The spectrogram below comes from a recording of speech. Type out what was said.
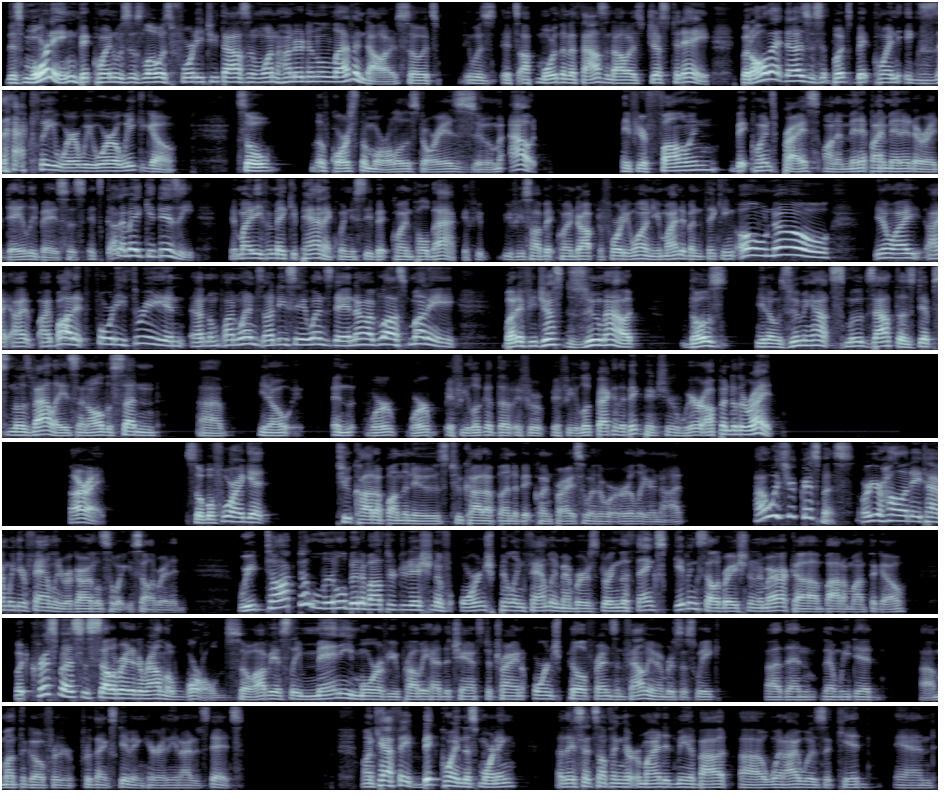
This morning, Bitcoin was as low as forty-two thousand one hundred and eleven dollars. So it's it was it's up more than thousand dollars just today. But all that does is it puts Bitcoin exactly where we were a week ago. So of course, the moral of the story is zoom out. If you're following Bitcoin's price on a minute by minute or a daily basis, it's gonna make you dizzy. It might even make you panic when you see Bitcoin pull back. If you if you saw Bitcoin drop to 41, you might have been thinking, "Oh no, you know, I I I bought it 43 and, on Wednesday on DCA Wednesday, and now I've lost money. But if you just zoom out, those you know, zooming out smooths out those dips and those valleys, and all of a sudden, uh, you know, and we're we're if you look at the if you if you look back at the big picture, we're up and to the right. All right. So before I get too caught up on the news, too caught up on the Bitcoin price, whether we're early or not. How was your Christmas or your holiday time with your family, regardless of what you celebrated? We talked a little bit about the tradition of orange pilling family members during the Thanksgiving celebration in America about a month ago. But Christmas is celebrated around the world, so obviously many more of you probably had the chance to try and orange pill friends and family members this week uh, than than we did a month ago for for Thanksgiving here in the United States. On Cafe Bitcoin this morning, uh, they said something that reminded me about uh, when I was a kid and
